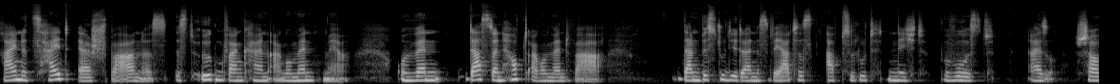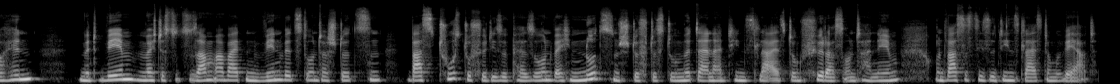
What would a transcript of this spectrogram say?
reine Zeitersparnis ist irgendwann kein Argument mehr. Und wenn das dein Hauptargument war, dann bist du dir deines Wertes absolut nicht bewusst. Also schau hin, mit wem möchtest du zusammenarbeiten, wen willst du unterstützen, was tust du für diese Person, welchen Nutzen stiftest du mit deiner Dienstleistung für das Unternehmen und was ist diese Dienstleistung wert.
